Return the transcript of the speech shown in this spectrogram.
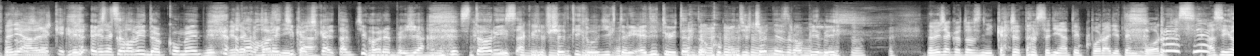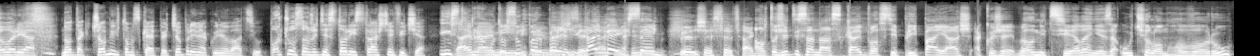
No nie, ale nejaký vieš- vieš, Excelový dokument vieš- vieš, a tam hore ti počkaj, tam ti hore bežia stories, akože všetkých ľudí, ktorí editujú ten dokument, že čo dnes robili. No vieš, ako to vzniká, že tam sedí na tej porade ten board Presne. a si hovoria, no tak čo mi v tom Skype, čo príjme ako inováciu? Počul som, že tie stories strašne fičia. Instagramu Dajme to mi- super beží, dajme tak, ich sem, vieš. Ale to, že ty sa na Skype vlastne pripájaš akože veľmi cieľene za účelom hovoru,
